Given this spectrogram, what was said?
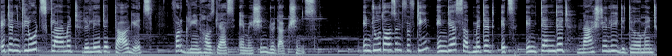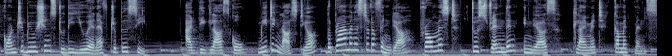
It includes climate related targets for greenhouse gas emission reductions. In 2015, India submitted its intended nationally determined contributions to the UNFCCC. At the Glasgow meeting last year, the Prime Minister of India promised to strengthen India's climate commitments.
